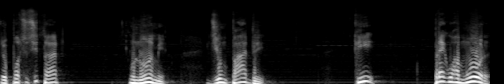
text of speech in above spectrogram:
Eu posso citar o nome de um padre que prega o amor,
